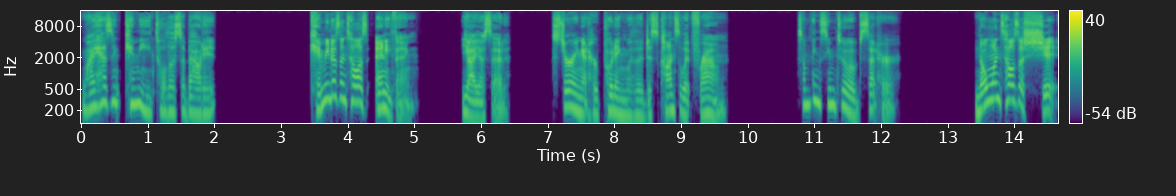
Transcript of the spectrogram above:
Why hasn't Kimmy told us about it? Kimmy doesn't tell us anything, Yaya said, stirring at her pudding with a disconsolate frown. Something seemed to upset her. No one tells us shit.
